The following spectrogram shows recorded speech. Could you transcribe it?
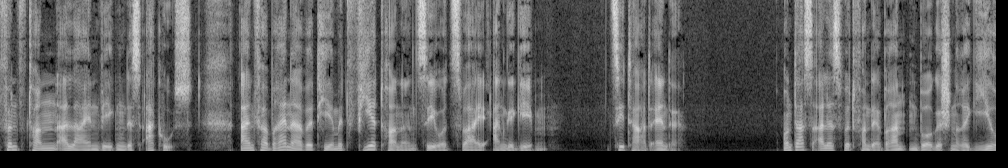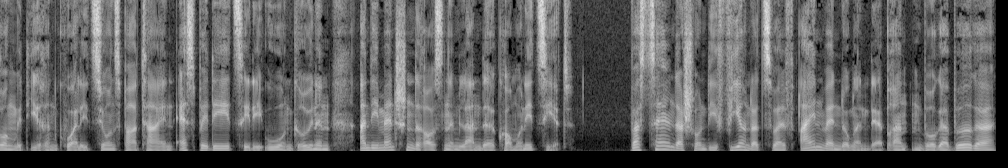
5 Tonnen allein wegen des Akkus. Ein Verbrenner wird hier mit 4 Tonnen CO2 angegeben. Zitat Ende und das alles wird von der brandenburgischen Regierung mit ihren Koalitionsparteien SPD, CDU und Grünen an die Menschen draußen im Lande kommuniziert. Was zählen da schon die 412 Einwendungen der Brandenburger Bürger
